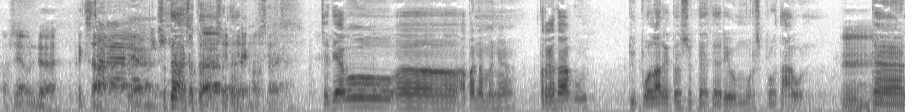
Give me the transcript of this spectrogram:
maksudnya udah periksa Ya. Sudah, sudah, sudah. Jadi aku eh, apa namanya? Ternyata aku bipolar itu sudah dari umur 10 tahun. Hmm. Dan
